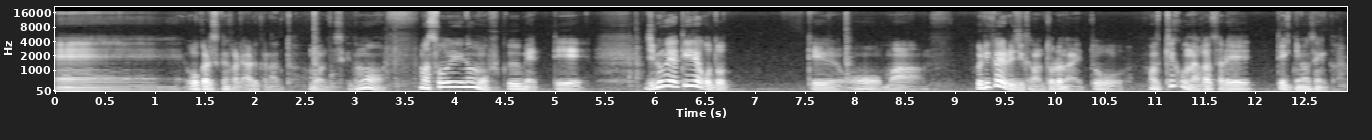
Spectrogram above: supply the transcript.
えー多かれ少なかれあるかなと思うんですけども、まあ、そういうのも含めて自分がやってきたことっていうのをまあ振り返る時間を取らないと、まあ、結構流されてきませんか？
